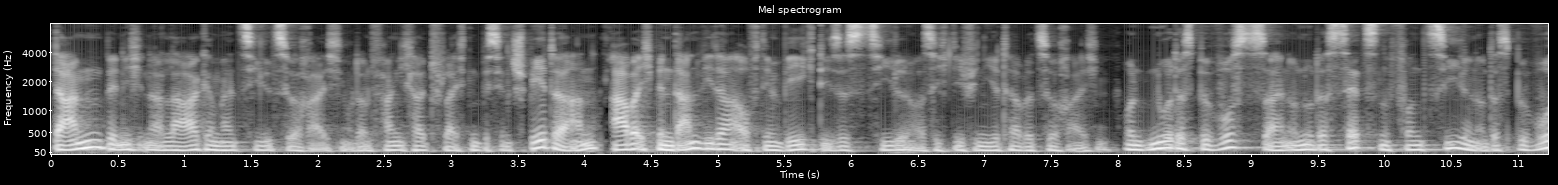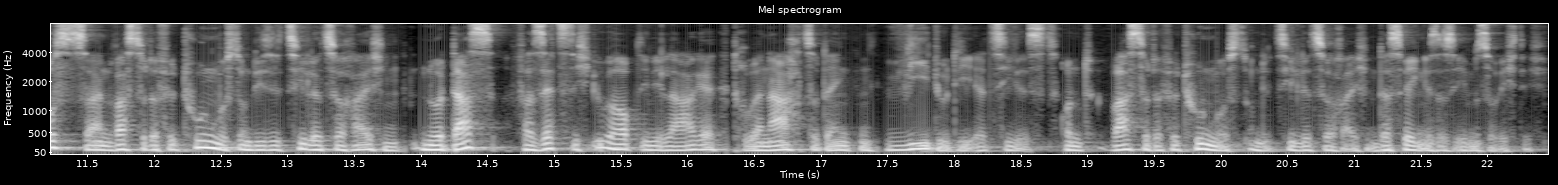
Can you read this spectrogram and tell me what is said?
Dann bin ich in der Lage, mein Ziel zu erreichen. Und dann fange ich halt vielleicht ein bisschen später an. Aber ich bin dann wieder auf dem Weg, dieses Ziel, was ich definiert habe, zu erreichen. Und nur das Bewusstsein und nur das Setzen von Zielen und das Bewusstsein, was du dafür tun musst, um diese Ziele zu erreichen, nur das versetzt dich überhaupt in die Lage, darüber nachzudenken, wie du die erzielst und was du dafür tun musst, um die Ziele zu erreichen. Deswegen ist es eben so wichtig.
